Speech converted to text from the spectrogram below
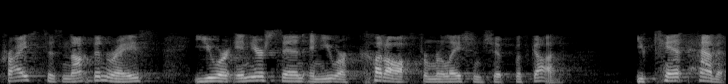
Christ has not been raised, you are in your sin and you are cut off from relationship with God. You can't have it.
